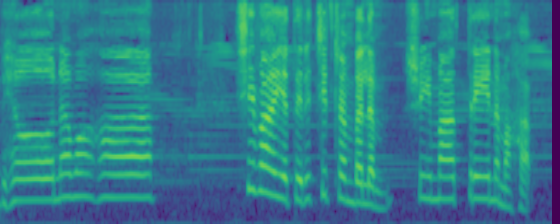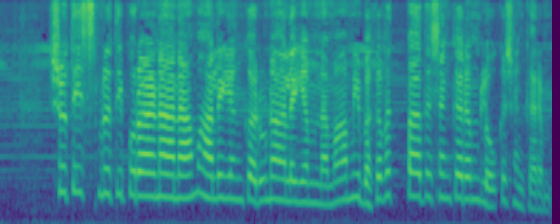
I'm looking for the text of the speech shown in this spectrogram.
குருபியோ நமஹா சிவாய திருச்சிற்றம்பலம் ஸ்ரீமாத்ரே நமஹா ஸ்ருதி ஸ்மிருதி புராணானாம் ஆலயம் கருணாலயம் நமாமி பகவத்பாதசங்கரம் லோகசங்கரம்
